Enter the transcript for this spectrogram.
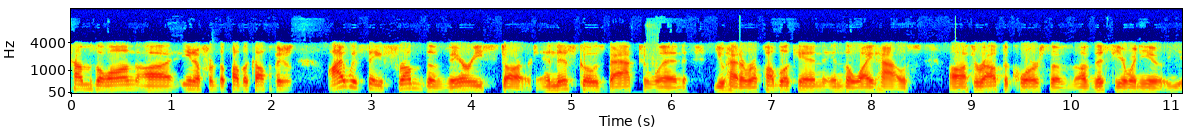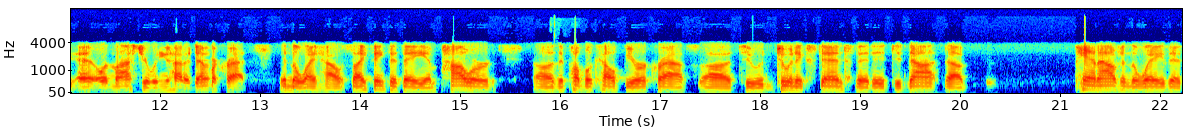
comes along, uh, you know, from the public health officials, I would say from the very start, and this goes back to when you had a Republican in the White House uh, throughout the course of, of this year when you, uh, or last year when you had a Democrat in the White House. I think that they empowered uh, the public health bureaucrats uh, to to an extent that it did not uh, pan out in the way that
